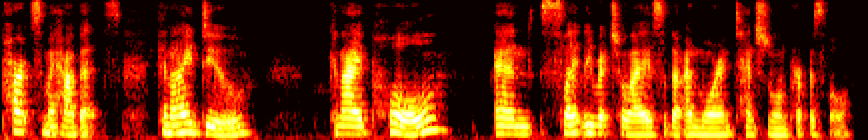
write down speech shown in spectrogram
parts of my habits can I do? Can I pull and slightly ritualize so that I'm more intentional and purposeful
